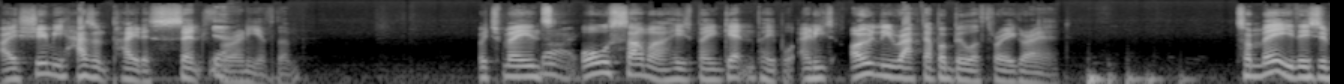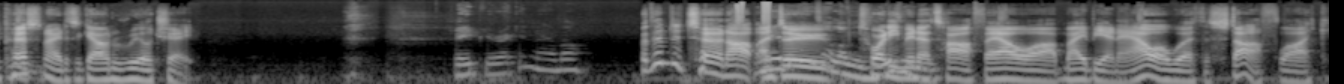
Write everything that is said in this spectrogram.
I assume he hasn't paid a cent for Yeah. any of them, which means Right. all summer he's been getting people, and he's only racked up a bill of three grand. To me, these impersonators are going real cheap. Cheap, you reckon? Yeah, well, For them to turn up I mean, and it depends how long do 20 using minutes, half hour, maybe an hour worth of stuff, like,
